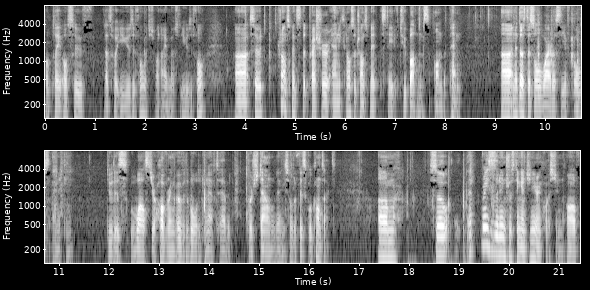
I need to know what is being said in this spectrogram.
or play osu! if that's what you use it for, which is what I mostly use it for. Uh, so it transmits the pressure, and you can also transmit the state of two buttons on the pen. Uh, and it does this all wirelessly, of course, and it can do this whilst you're hovering over the board. You don't have to have it pushed down with any sort of physical contact. Um, so that raises an interesting engineering question of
